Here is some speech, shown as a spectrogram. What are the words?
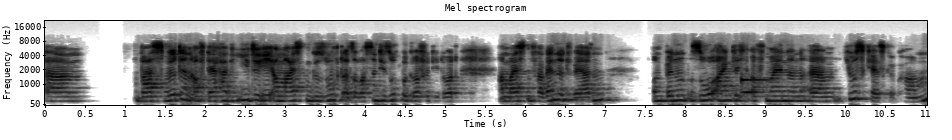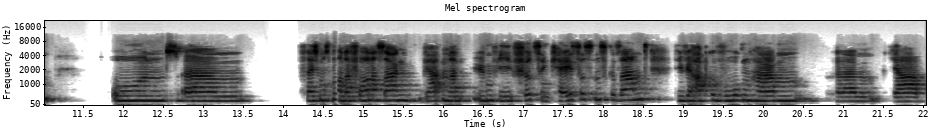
ähm, was wird denn auf der HDI.de am meisten gesucht? Also was sind die Suchbegriffe, die dort am meisten verwendet werden? Und bin so eigentlich auf meinen ähm, Use Case gekommen. Und ähm, vielleicht muss man davor noch sagen, wir hatten dann irgendwie 14 Cases insgesamt, die wir abgewogen haben. Ähm, ja,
